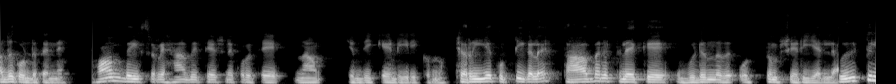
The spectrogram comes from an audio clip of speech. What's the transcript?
അതുകൊണ്ട് തന്നെ ഹോം ബേസ്ഡ് റിഹാബിലിറ്റേഷനെ കുറിച്ച് നാം ചിന്തിക്കേണ്ടിയിരിക്കുന്നു. ചെറിയ കുട്ടികളെ സ്ഥാപനത്തിലേക്ക് വിടുന്നത് ഒട്ടും ശരിയല്ല. വീട്ടിൽ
